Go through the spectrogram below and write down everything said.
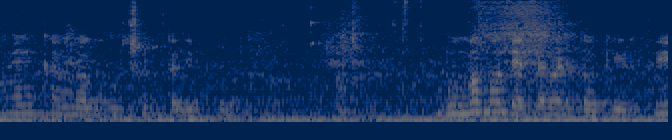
అమాయకంగా కూర్చుంటుంది ఇప్పుడు. బుంగమూత ఎట్లా పెడతావు కీర్తి?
